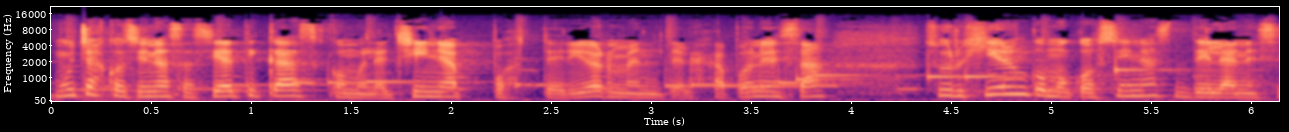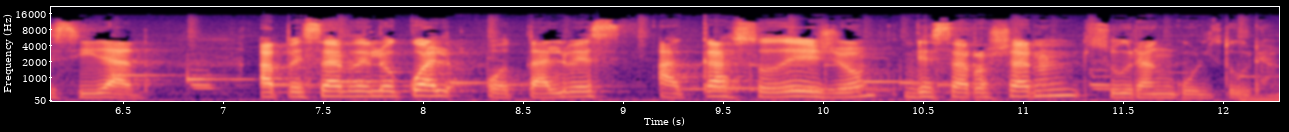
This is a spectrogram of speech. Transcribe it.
Muchas cocinas asiáticas, como la china, posteriormente la japonesa, surgieron como cocinas de la necesidad, a pesar de lo cual, o tal vez acaso de ello, desarrollaron su gran cultura.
